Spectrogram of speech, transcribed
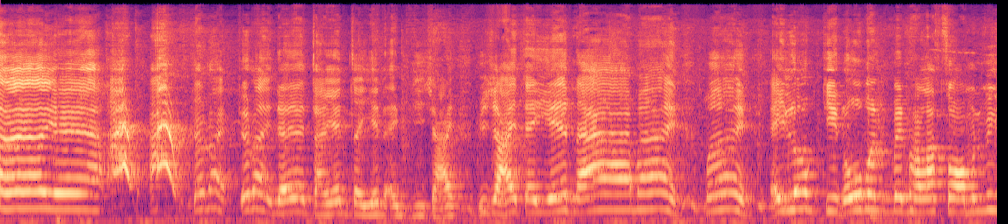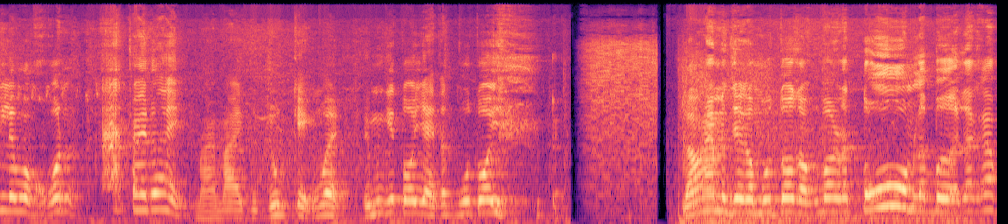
ยเฮ้ยเฮ้ยเจ้าได้เจ้าได้เดี๋ยวใจเย็นใจเย็นไอพี่ชายพี่ชายใจเย็นนะไม่ไม่ไอโรคจิตโอ้มันเป็นพาราซอมมันวิ่งเร็วกว่าคนช่วยด้วยไม่ไม่กูจุกเก่งเว้ยเดี๋ยวมึงจะตัวใหญ่แต่กูตัว ใหญ่ลองให้มันเจอกับมูโตสองตัวแล้วตูมระเบิดแล้วครับ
